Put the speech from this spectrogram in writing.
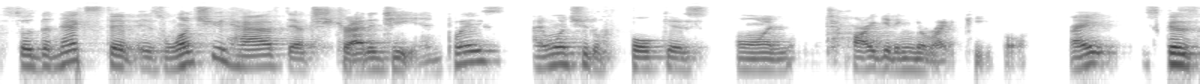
So, the next tip is once you have that strategy in place, I want you to focus on targeting the right people, right? Because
